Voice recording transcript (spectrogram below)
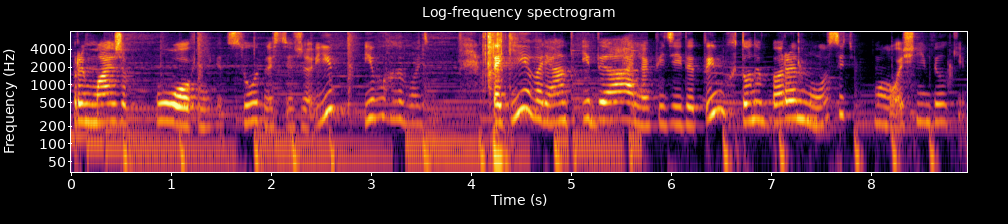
при майже повній відсутності жирів і вуглеводів. Такий варіант ідеально підійде тим, хто не переносить молочні білки.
